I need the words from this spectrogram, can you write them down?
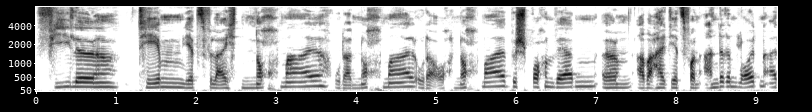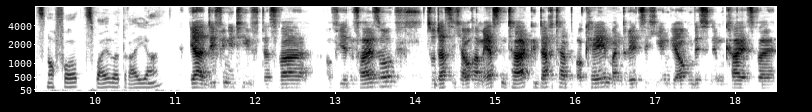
viele Themen jetzt vielleicht nochmal oder nochmal oder auch nochmal besprochen werden, ähm, aber halt jetzt von anderen Leuten als noch vor zwei oder drei Jahren? Ja, definitiv. Das war auf jeden Fall so, sodass ich auch am ersten Tag gedacht habe, okay, man dreht sich irgendwie auch ein bisschen im Kreis, weil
